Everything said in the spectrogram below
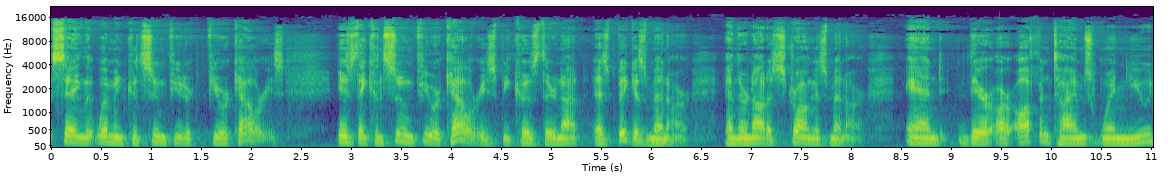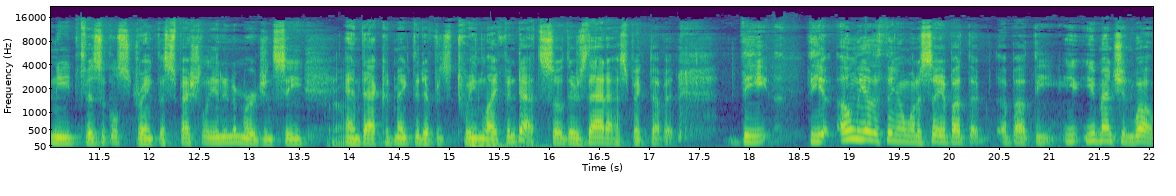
saying that women consume fewer, fewer calories is they consume fewer calories because they're not as big as men are and they're not as strong as men are. And there are often times when you need physical strength, especially in an emergency, and that could make the difference between life and death. So there's that aspect of it. The the only other thing I want to say about the about the you, you mentioned well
